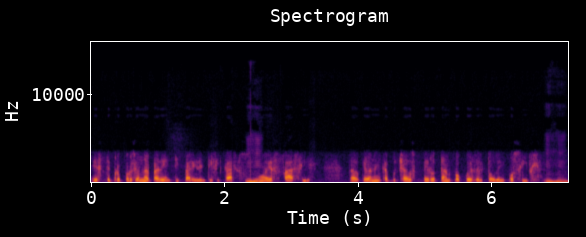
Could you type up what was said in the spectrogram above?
este, proporcionar para, identi para identificarlos. Uh -huh. No es fácil, dado que van encapuchados, pero tampoco es del todo imposible. Uh -huh.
